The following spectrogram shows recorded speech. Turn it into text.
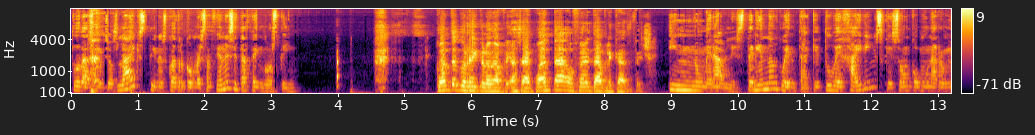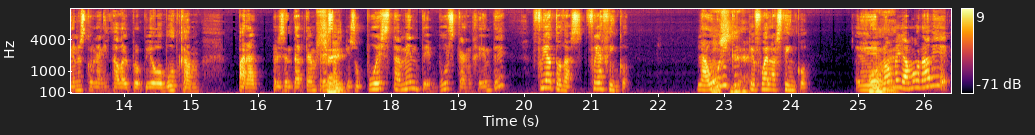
Tú das muchos likes, tienes cuatro conversaciones y te hacen ghosting. ¿Cuánto currículum, o sea, cuánta oferta aplicaste? Innumerables, teniendo en cuenta que tuve hirings, que son como unas reuniones que organizaba el propio bootcamp para presentarte a empresas Sí, que supuestamente buscan gente, fui a todas, fui a cinco. La única que fue a las cinco. Eh, no me llamó nadie,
